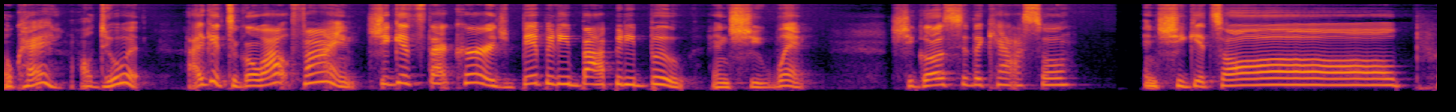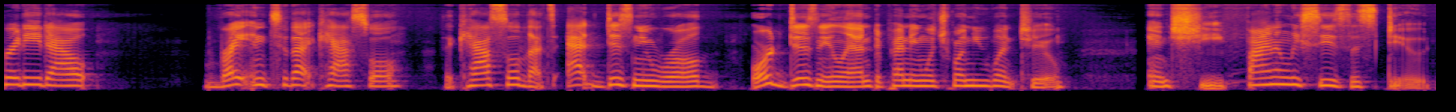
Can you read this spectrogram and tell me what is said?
okay, I'll do it. I get to go out fine. She gets that courage, bippity boppity boo. And she went. She goes to the castle and she gets all prettied out right into that castle, the castle that's at Disney World or Disneyland, depending which one you went to. And she finally sees this dude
